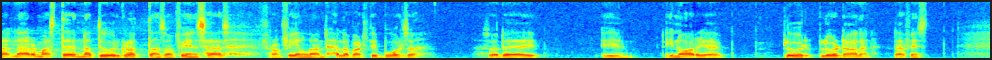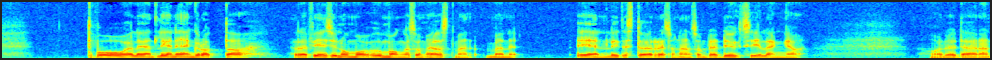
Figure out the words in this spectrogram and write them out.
Närmaste naturgrottan som finns här från Finland, eller vart vi bor, så, så det är i, i, i Norge, Plur, Plurdalen. Där finns två, eller egentligen en grotta. Det finns ju nog må- hur många som helst, men, men en lite större sån här som det dykts i länge. Och, och det där,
